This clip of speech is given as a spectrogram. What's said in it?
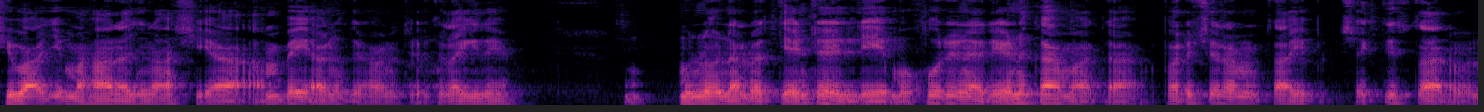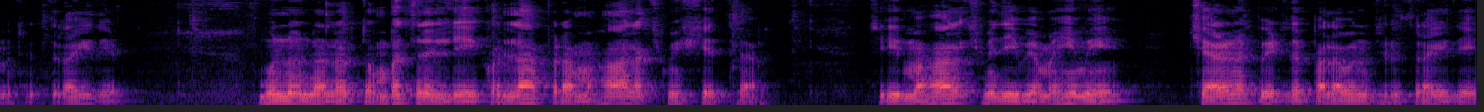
ಶಿವಾಜಿ ಮಹಾರಾಜನ ಆಶಯ ಅಂಬೆಯ ಅನುಗ್ರಹವನ್ನು ತಿಳಿಸಲಾಗಿದೆ. ಮುನ್ನೂರ ನಲವತ್ತೆಂಟರಲ್ಲಿ ಮುಹೂರಿನ ರೇಣುಕಾ ಮಾತಾ ಪರಶುರಾಮ ತಾಯಿ ಶಕ್ತಿ ಸ್ಥಾನವನ್ನು ತಿಳಿಸಲಾಗಿದೆ. ಮುನ್ನೂರ ನಲವತ್ತೊಂಬತ್ತರಲ್ಲಿ ಕೊಲ್ಲಾಪುರ ಮಹಾಲಕ್ಷ್ಮಿ ಕ್ಷೇತ್ರ, ಶ್ರೀ ಮಹಾಲಕ್ಷ್ಮೀ ದೇವಿಯ ಮಹಿಮೆ ಚರಣಪೀಠದ ಫಲವನ್ನು ತಿಳಿಸಲಾಗಿದೆ.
